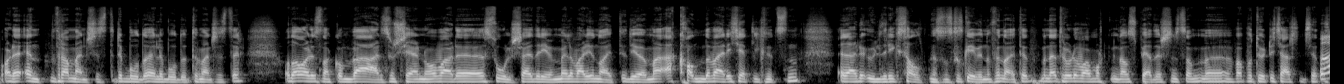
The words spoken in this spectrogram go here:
var det enten fra Manchester til Bodø eller Bodø til Manchester. Og da var det snakk om hva er det som skjer nå, hva er det Solskjær driver med, eller hva er det United gjør med? Kan det være Kjetil Knutsen, eller er det Ulrik Saltnes som skal skrive noe for United? Men jeg tror det var Morten Gams Pedersen som uh, var på tur til kjæresten sin.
